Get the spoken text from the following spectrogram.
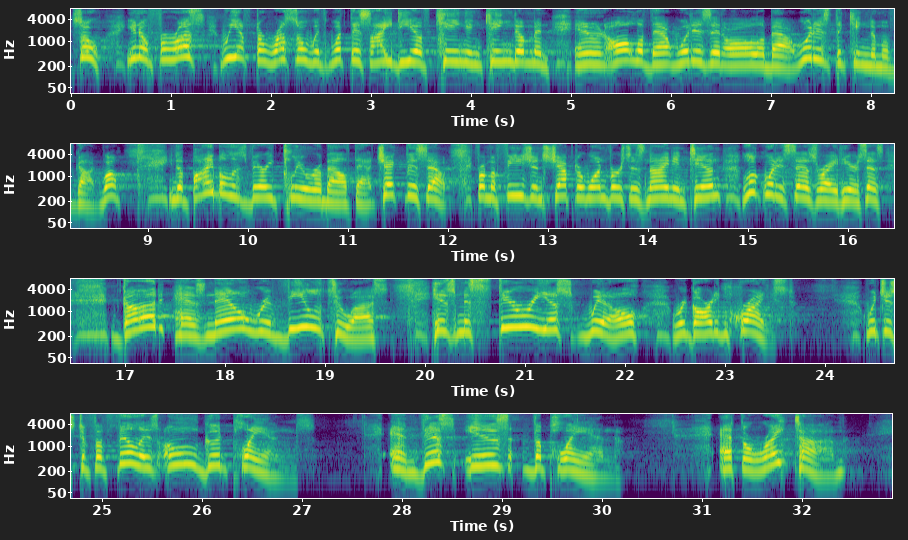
So, you know, for us, we have to wrestle with what this idea of king and kingdom and, and all of that, what is it all about? What is the kingdom of God? Well, the Bible is very clear about that. Check this out from Ephesians chapter 1, verses 9 and 10. Look what it says right here. It says, God has now revealed to us his mysterious will regarding Christ, which is to fulfill his own good plans. And this is the plan. At the right time,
